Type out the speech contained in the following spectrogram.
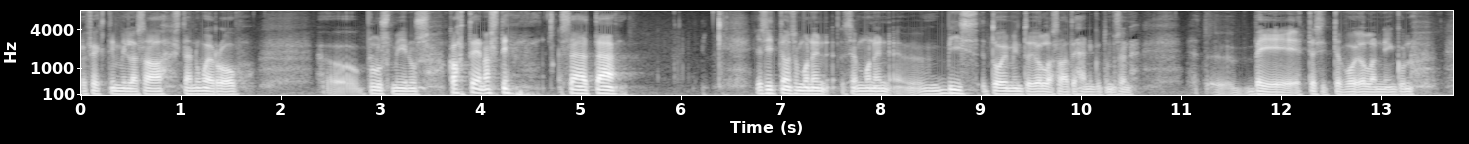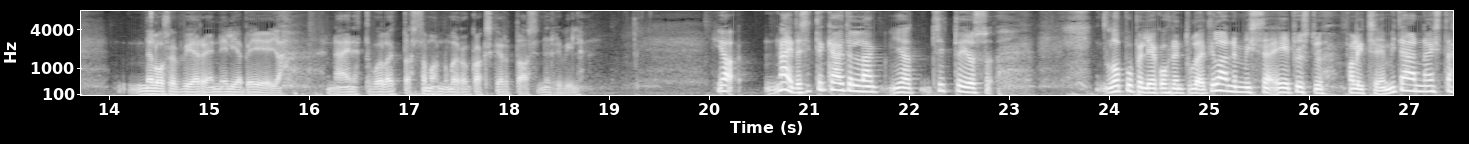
efekti, millä saa sitä numeroa plus miinus kahteen asti säätää. Ja sitten on semmoinen, semmoinen bis-toiminto, jolla saa tehdä niin tämmöisen B, että sitten voi olla niin kuin nelosen viereen 4B ja näin, että voi laittaa saman numeron kaksi kertaa sinne riville. Ja näitä sitten käytellään ja sitten jos loppupeliä kohden tulee tilanne, missä ei pysty valitsemaan mitään näistä,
